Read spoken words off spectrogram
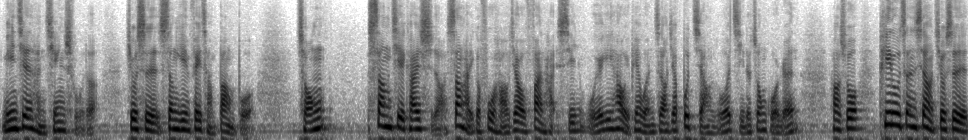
民间很清楚的，就是声音非常磅礴。从上届开始啊，上海一个富豪叫范海辛，五月一号有篇文章叫《不讲逻辑的中国人》，他说披露真相就是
